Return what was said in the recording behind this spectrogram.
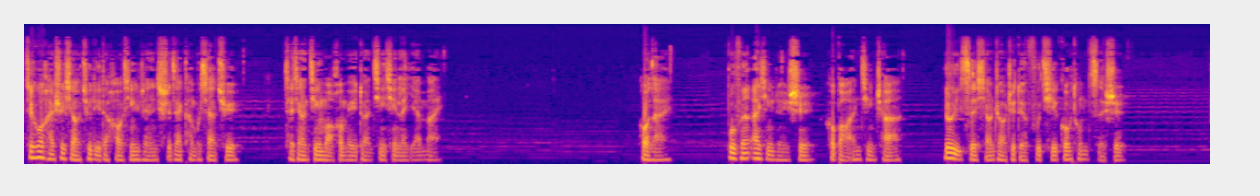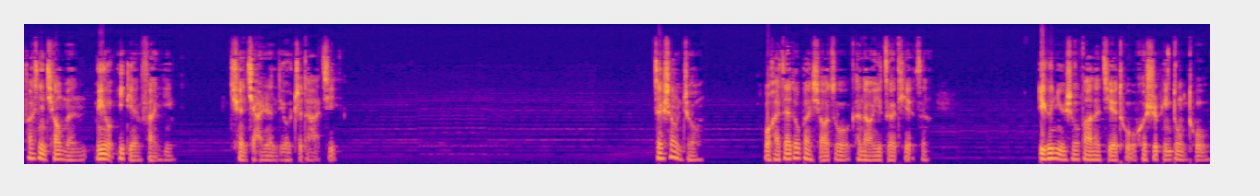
最后还是小区里的好心人实在看不下去，才将金毛和美短进行了掩埋。后来，部分爱情人士和保安警察又一次想找这对夫妻沟通此事，发现敲门没有一点反应，全家人留之大吉。在上周。我还在豆瓣小组看到一则帖子，一个女生发的截图和视频动图，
